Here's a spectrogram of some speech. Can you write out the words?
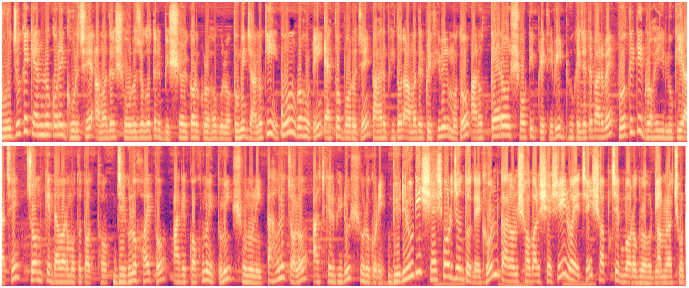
সূর্যকে কেন্দ্র করে ঘুরছে আমাদের সৌরজগতের বিস্ময়কর গ্রহগুলো। তুমি জানো কি? কোন গ্রহটি এত বড় যে তার ভিতর আমাদের পৃথিবীর মতো আরও তেরোশোটি পৃথিবী ঢুকে যেতে পারবে? প্রতিটি গ্রহেই লুকিয়ে আছে চমকে দেওয়ার মতো তথ্য, যেগুলো হয়তো আগে কখনোই তুমি শুনুনি। তাহলে চলো আজকের ভিডিও শুরু করি। ভিডিওটি শেষ পর্যন্ত দেখুন, কারণ সবার শেষেই রয়েছে সবচেয়ে বড় গ্রহটি। আমরা ছোট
